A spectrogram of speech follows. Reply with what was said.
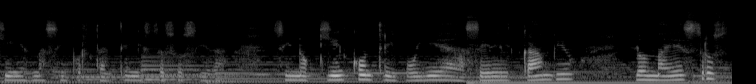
quién es más importante en esta sociedad, sino quién contribuye a hacer el cambio. Los maestros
